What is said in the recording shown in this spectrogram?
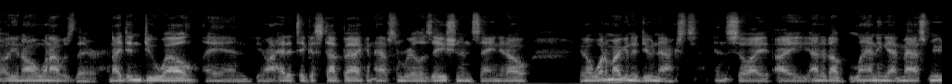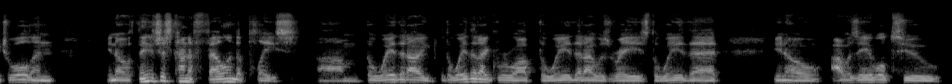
uh, you know, when I was there, and I didn't do well, and you know, I had to take a step back and have some realization and saying, you know, you know, what am I going to do next? And so I I ended up landing at Mass Mutual and you know things just kind of fell into place. Um, the way that i the way that i grew up the way that i was raised the way that you know i was able to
